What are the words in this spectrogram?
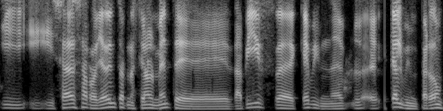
y, se ha desarrollado internacionalmente. David, eh, Kevin, eh, eh, Kelvin, perdón.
